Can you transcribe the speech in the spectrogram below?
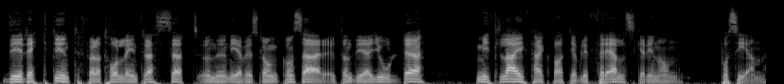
det räckte ju inte för att hålla intresset under en evighetslång konsert Utan det jag gjorde Mitt lifehack var att jag blev förälskad i någon på scen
